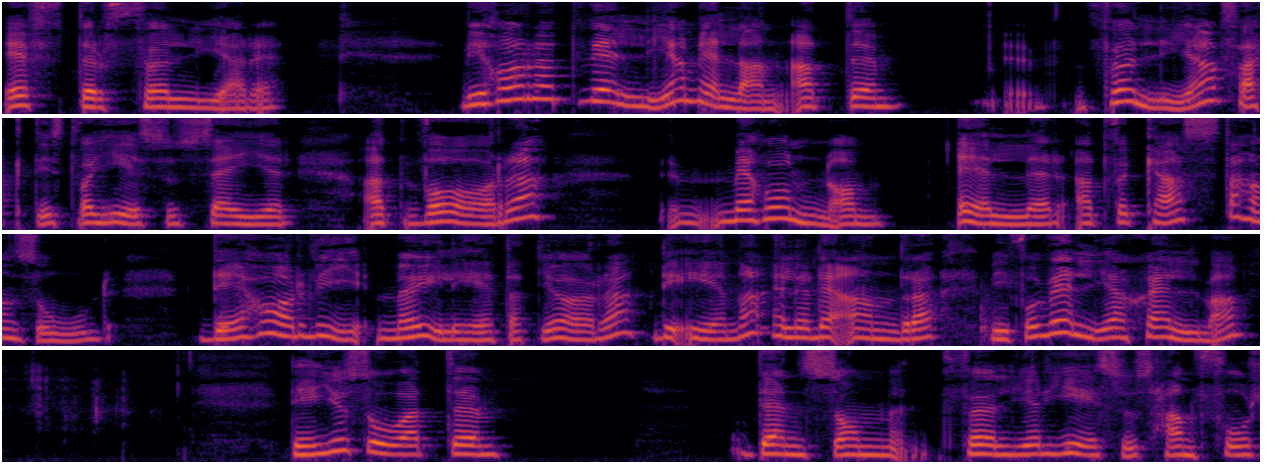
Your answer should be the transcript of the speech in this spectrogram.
efterföljare. Vi har att välja mellan att eh, följa faktiskt vad Jesus säger, att vara eh, med honom eller att förkasta hans ord. Det har vi möjlighet att göra, det ena eller det andra. Vi får välja själva. Det är ju så att eh, den som följer Jesus, han får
